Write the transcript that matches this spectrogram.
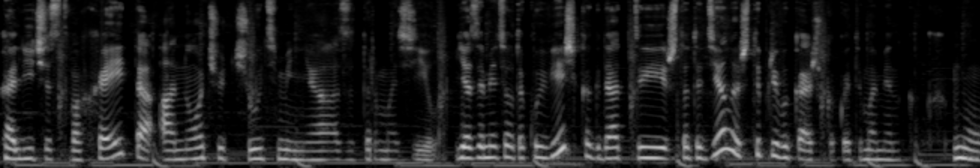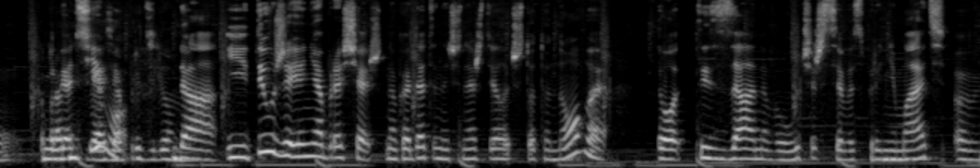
количество хейта, оно чуть-чуть меня затормозило. Я заметила такую вещь, когда ты что-то делаешь, ты привыкаешь в какой-то момент к, ну, к негативу. Да, и ты уже ее не обращаешь. Но когда ты начинаешь делать что-то новое, то ты заново учишься воспринимать э,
